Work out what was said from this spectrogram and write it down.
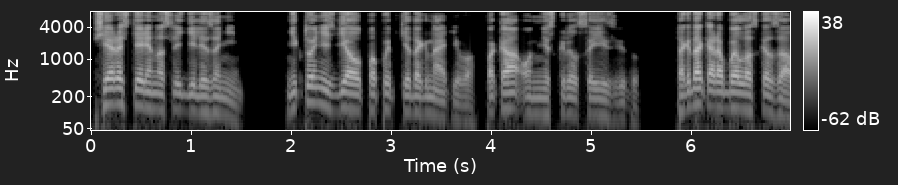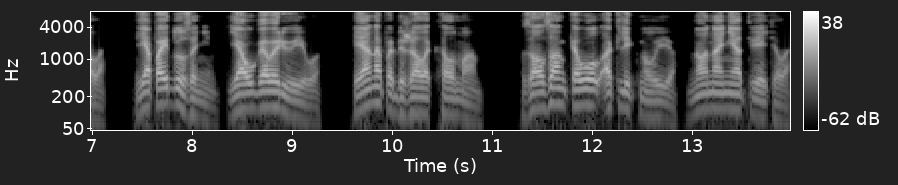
Все растерянно следили за ним, Никто не сделал попытки догнать его, пока он не скрылся из виду. Тогда Карабелла сказала, «Я пойду за ним, я уговорю его». И она побежала к холмам. Залзан Кавол окликнул ее, но она не ответила.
